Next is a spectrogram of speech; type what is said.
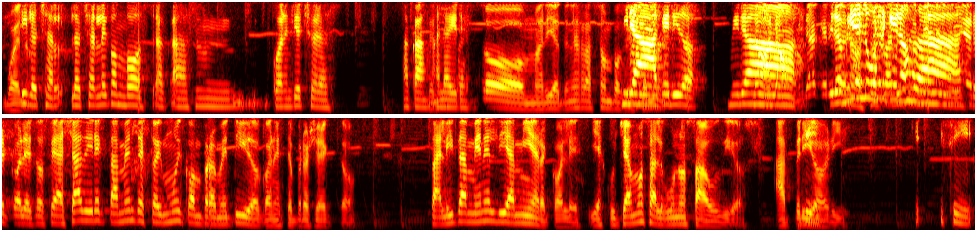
Bueno, Sí, lo, char- lo charlé con vos acá hace un 48 horas. Acá, tenés al aire. razón, María, tenés razón. Porque Mirá, querido. Mirá. No, no, mirá, Pero mirá no, el lugar que nos el da. miércoles, o sea, ya directamente estoy muy comprometido con este proyecto. Salí también el día miércoles y escuchamos algunos audios, a priori. Sí.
